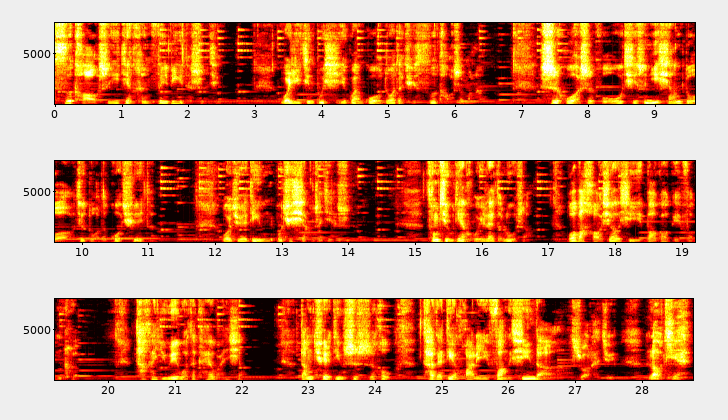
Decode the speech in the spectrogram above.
思考是一件很费力的事情，我已经不习惯过多的去思考什么了。是祸是福，其实你想躲就躲得过去的。我决定不去想这件事。从酒店回来的路上，我把好消息报告给冯克，他还以为我在开玩笑。当确定事实后，他在电话里放心地说了句：“老天，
